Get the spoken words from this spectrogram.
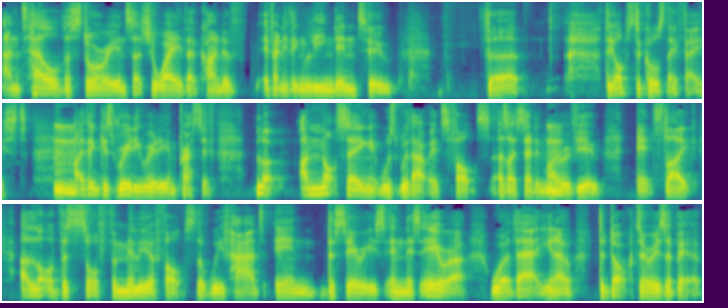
and tell the story in such a way that kind of, if anything, leaned into the the obstacles they faced, mm. I think is really, really impressive. Look, I'm not saying it was without its faults. As I said in my mm. review, it's like a lot of the sort of familiar faults that we've had in the series in this era were there. You know, the Doctor is a bit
